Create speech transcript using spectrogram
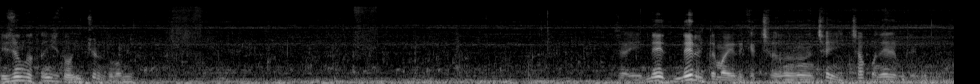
이 정도 던지도 입질은 들어옵니다. 자, 이 내, 내릴 때만 이렇게 천천히 잡고 내리면 됩니다.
